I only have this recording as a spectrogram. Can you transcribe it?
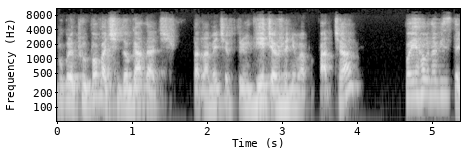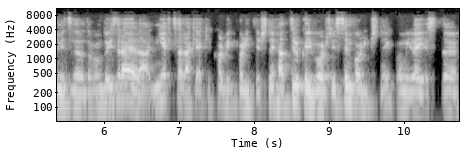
w ogóle próbować się dogadać w parlamencie, w którym wiedział, że nie ma poparcia, pojechał na wizytę międzynarodową do Izraela. Nie w celach jakichkolwiek politycznych, a tylko i wyłącznie symbolicznych, bo Milei jest e,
